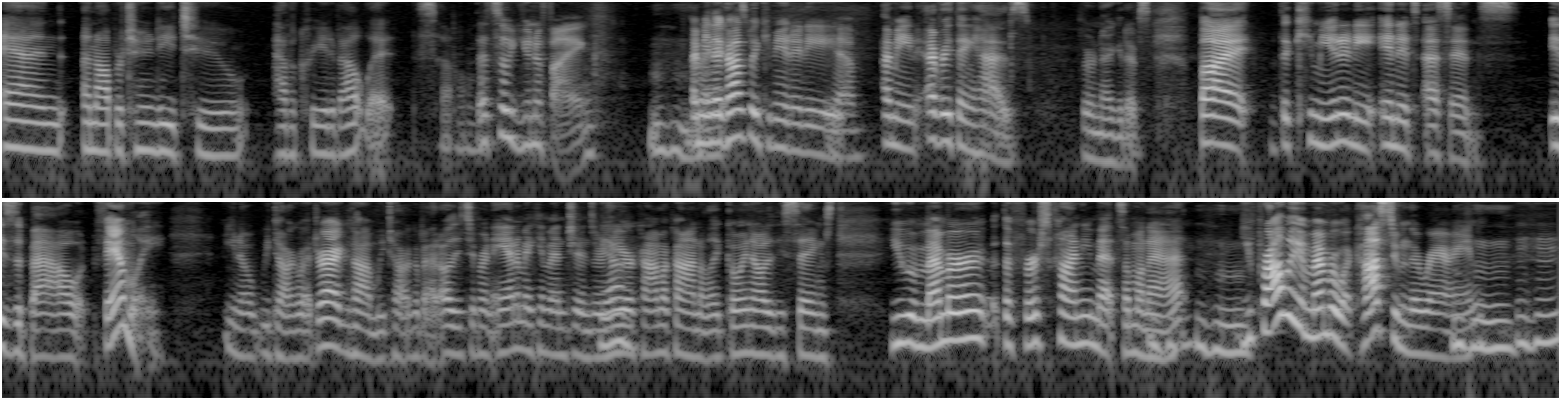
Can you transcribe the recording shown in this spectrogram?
and an opportunity to have a creative outlet. So That's so unifying. Mm-hmm. I mean, the cosplay community. Yeah. I mean, everything has their negatives, but the community in its essence is about family. You know, we talk about Dragon Con, we talk about all these different anime conventions or New York Comic Con or like going out to these things. You remember the first con you met someone at. Mm-hmm, mm-hmm. You probably remember what costume they're wearing. Mm-hmm,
